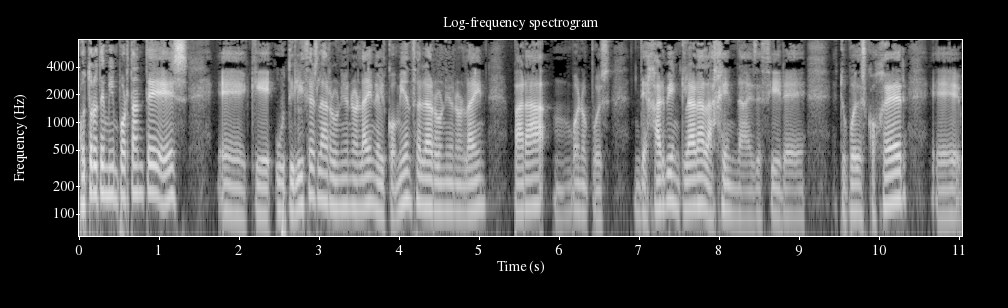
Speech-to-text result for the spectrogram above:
Otro tema importante es eh, que utilices la reunión online, el comienzo de la reunión online, para, mm, bueno, pues dejar bien clara la agenda. Es decir, eh, tú puedes coger eh,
